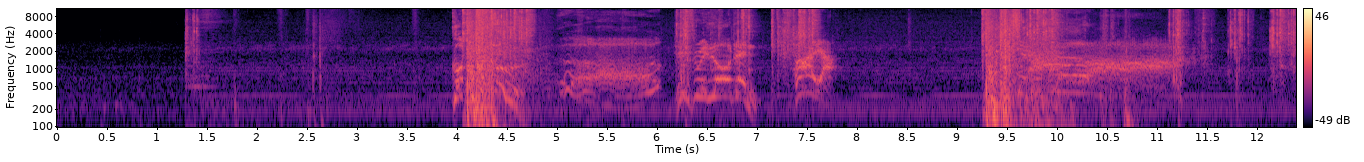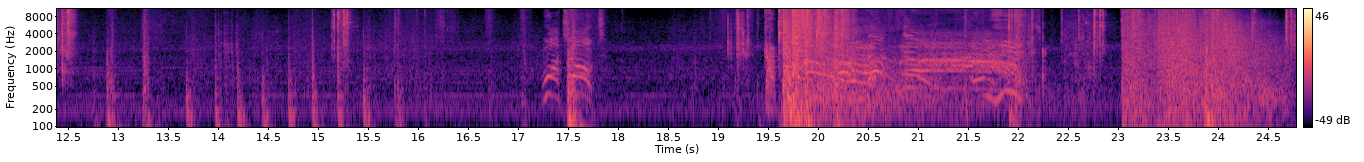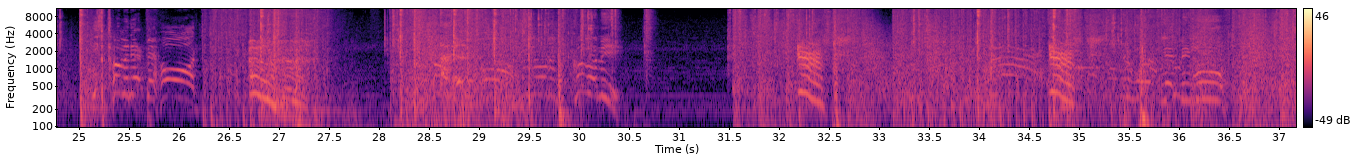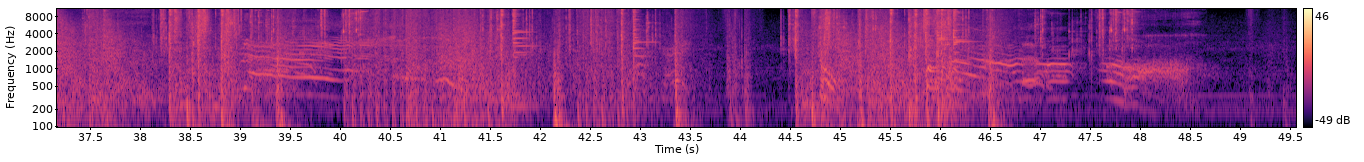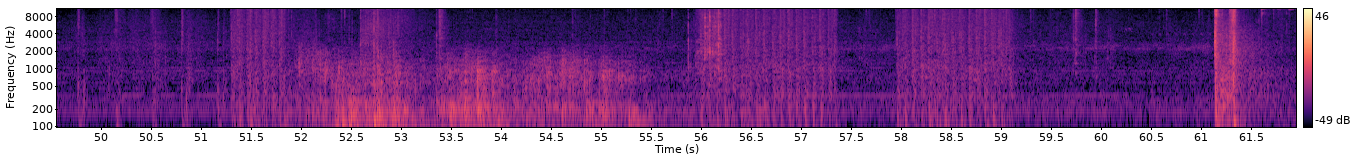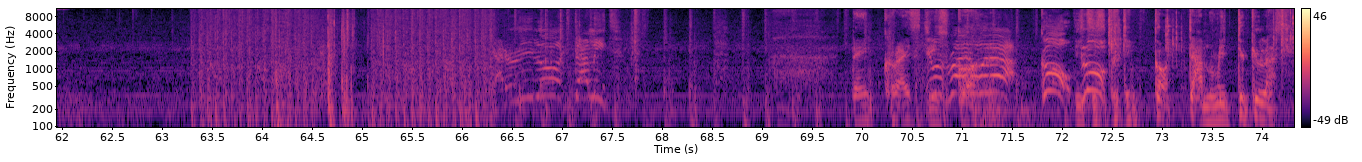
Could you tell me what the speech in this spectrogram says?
Go! He's reloading! Fire! Watch out! Got I'm hit! He's coming at me hard! Cover me! Let me move! Gotta reload, damn it! Thank Christ He he's was right gone. over there! Go! This look! is getting goddamn ridiculous.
